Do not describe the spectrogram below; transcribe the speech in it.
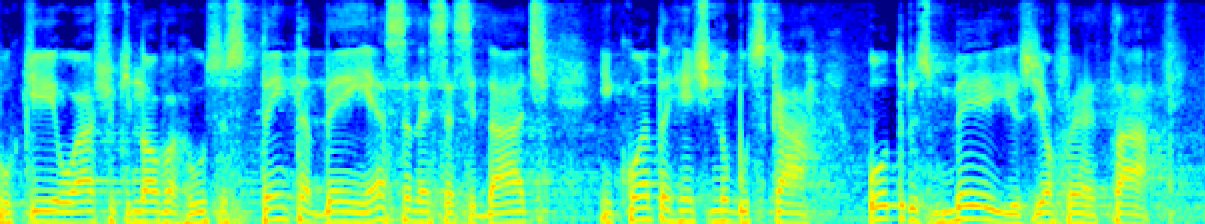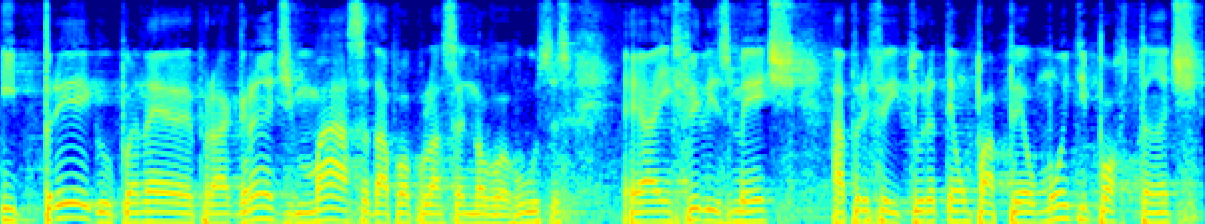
porque eu acho que Nova Russas tem também essa necessidade, enquanto a gente não buscar outros meios de ofertar emprego para né, a grande massa da população de Nova Russas, é, infelizmente a prefeitura tem um papel muito importante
